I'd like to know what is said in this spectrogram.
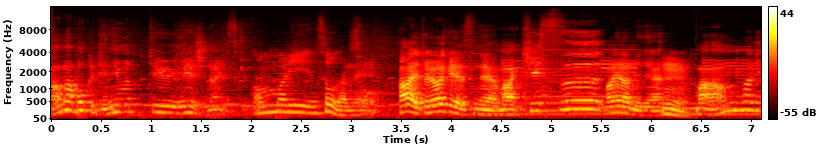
あんま僕デニムっていうイメージないですけど。あんまりそうだね。はいというわけでですねまあキスマイアミね、うん。まああんまり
